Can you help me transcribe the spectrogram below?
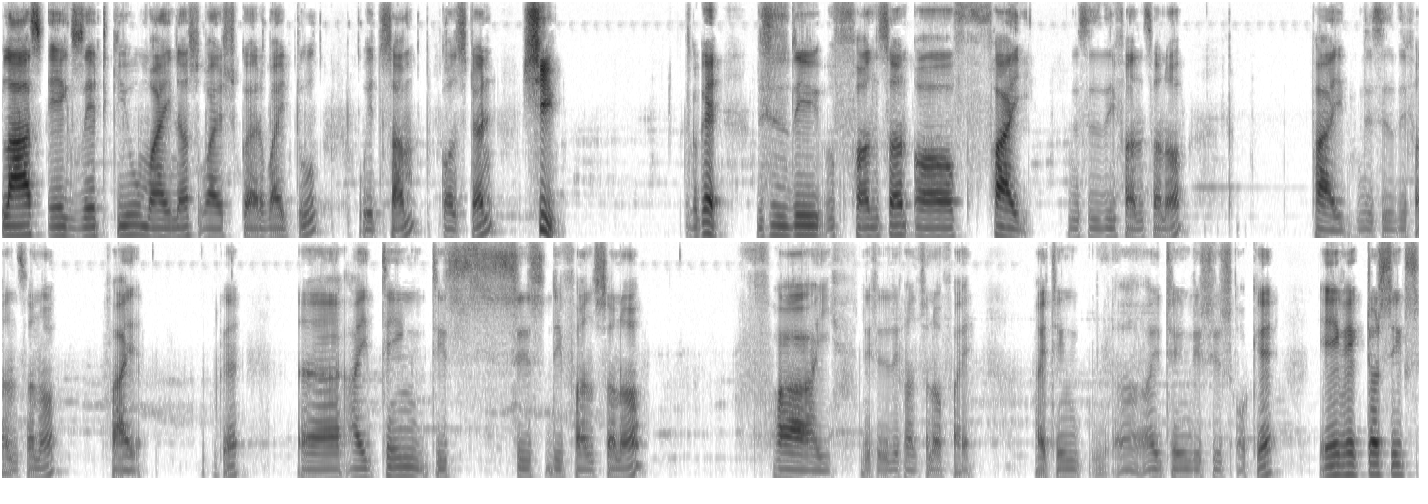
plus xz cube minus y square by 2 with some constant c okay this is the function of phi this is the function of phi this is the function of phi okay. Uh, i think this is the function of phi this is the function of phi i think uh, i think this is okay. A vector 6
